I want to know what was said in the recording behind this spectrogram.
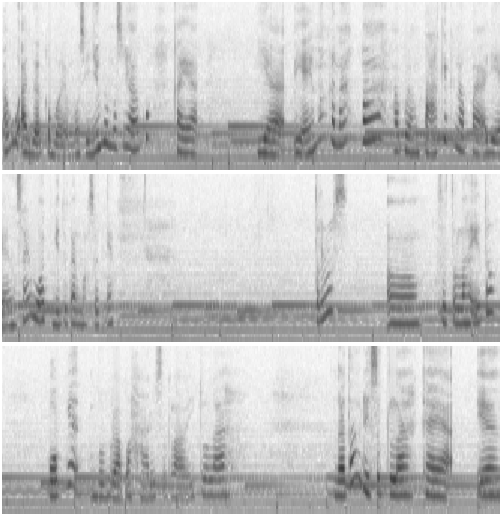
Aku agak kebawa emosi juga maksudnya aku kayak ya ya emang kenapa aku yang pakai kenapa dia yang sewot gitu kan maksudnya. Terus uh, setelah itu pokoknya beberapa hari setelah itulah nggak tahu deh setelah kayak yang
